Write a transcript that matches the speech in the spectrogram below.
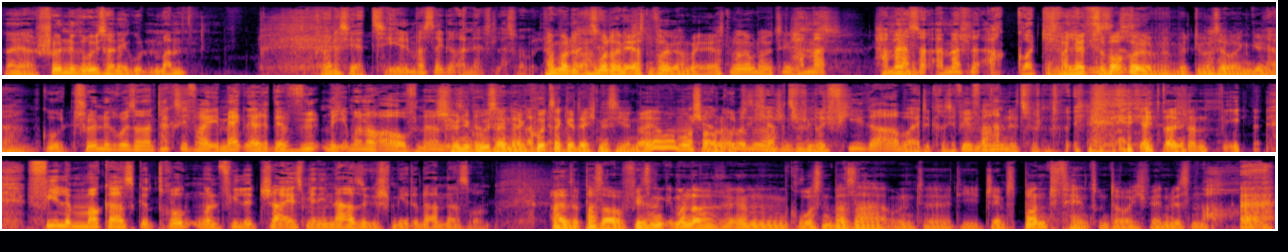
naja, schöne Grüße an den guten Mann. Können wir das hier erzählen, was der gemacht hat? Lass mal mal. Haben wir, doch- haben wir doch in der ersten Folge, haben wir in der ersten Folge doch erzählt. Haben wir, haben wir ja. das noch, haben wir schon? Ach Gott. Das war letzte Woche. Du hast ja Ge Ja, gut. Schöne Grüße an den Taxifahrer. Ihr merkt, der, der wühlt mich immer noch auf. Ne? Schöne Das Grüße an dein ganz Kurzzeitgedächtnis hier. Naja, mal Ja, schauen. gut, aber ich habe schon zwischendurch viel gearbeitet, Chris. Ich habe viel verhandelt zwischendurch. Ich habe da schon viele, viele Mockers getrunken und viele Chais mir in die Nase geschmiert oder andersrum. Also, pass auf, wir sind immer noch im großen Bazar und äh, die James Bond-Fans unter euch werden wissen, ah,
